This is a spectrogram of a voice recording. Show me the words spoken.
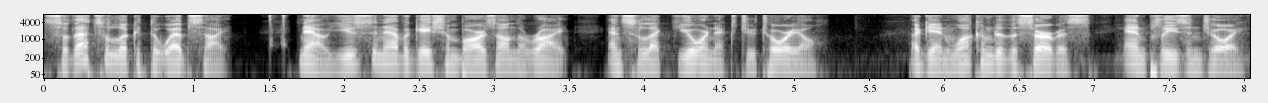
So that's a look at the website. Now use the navigation bars on the right and select your next tutorial. Again, welcome to the service and please enjoy.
